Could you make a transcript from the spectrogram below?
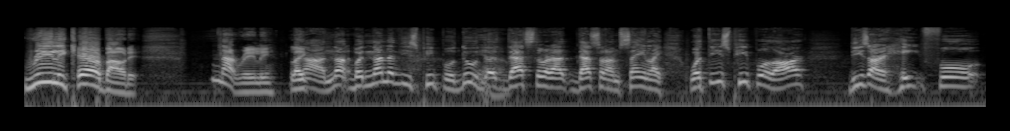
really care about it? Not really. Like, Nah, no, but none of these people do. Yeah. That's the what I, that's what I'm saying. Like what these people are, these are hateful,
